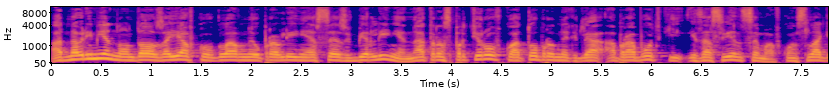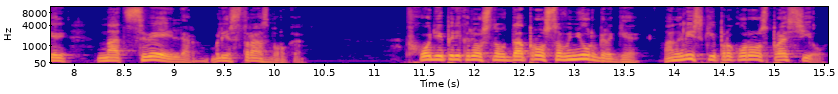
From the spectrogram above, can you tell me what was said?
Одновременно он дал заявку в Главное управление СС в Берлине на транспортировку отобранных для обработки из Освенцима в концлагерь Нацвейлер, близ Страсбурга. В ходе перекрестного допроса в Нюрнберге английский прокурор спросил,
